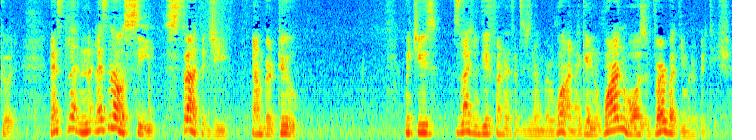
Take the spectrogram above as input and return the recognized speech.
Good. Let's, let's now see strategy number two, which is slightly different than strategy number one. Again, one was verbatim repetition.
